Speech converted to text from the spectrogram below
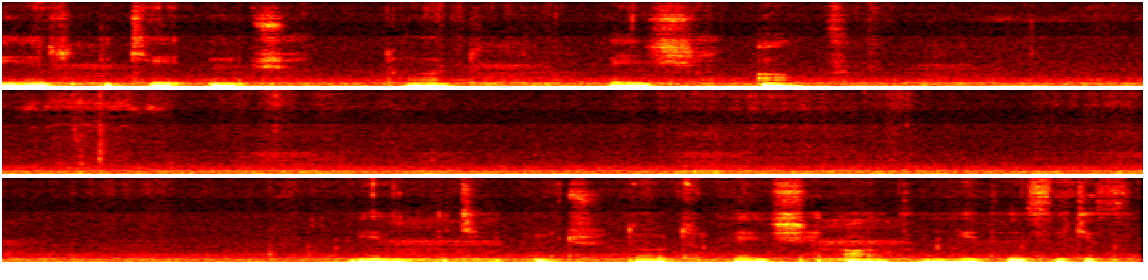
1, 2, 3, 4, 5, 6. Bir, iki, üç, dört, beş, altı, yedi, sekiz.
